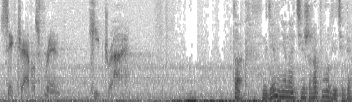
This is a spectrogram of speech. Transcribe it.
Safe travels, friend. Так, где мне найти жратву для тебя?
